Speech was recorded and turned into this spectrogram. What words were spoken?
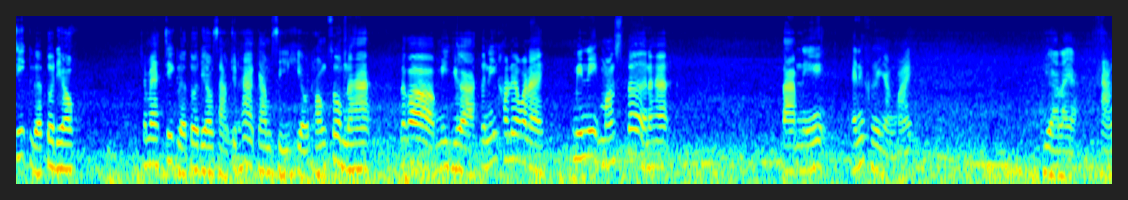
จิกเหลือตัวเดียว ใช่ไหมจิกเหลือตัวเดียว 3.5 กรัมสีเขียวท้องส้มนะฮะ แล้วก็มีเหยื่อตัวนี้เขาเรียกว่าอะไรมินิมอนสเตอร์นะฮะ ตามนี้ อันนี้คืออย่างไม้เหยื่ออะไรอะหาง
